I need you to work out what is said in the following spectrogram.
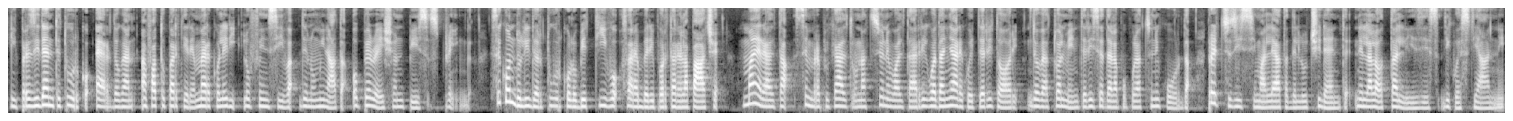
il presidente turco Erdogan ha fatto partire mercoledì l'offensiva denominata Operation Peace Spring. Secondo il leader turco l'obiettivo sarebbe riportare la pace, ma in realtà sembra più che altro un'azione volta a riguadagnare quei territori dove attualmente risiede la popolazione kurda, preziosissima alleata dell'Occidente nella lotta all'ISIS di questi anni.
